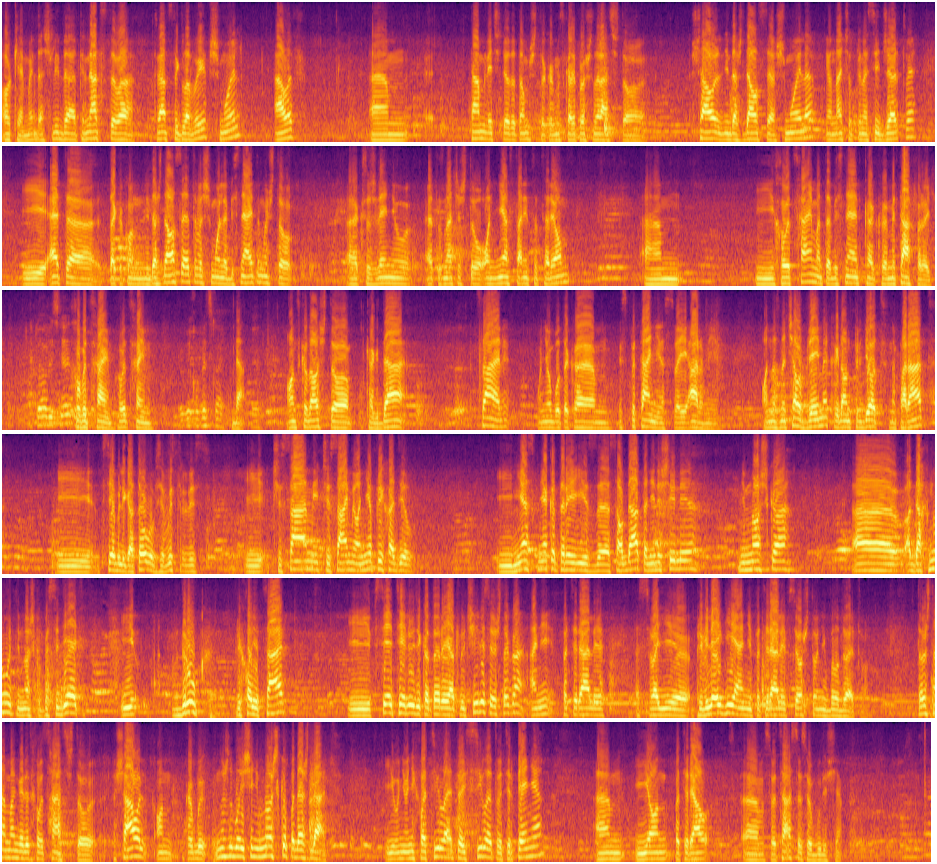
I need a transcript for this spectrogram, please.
Окей, okay, мы дошли до 13, 13 главы в Шмуэль, Алеф. Эм, там речь идет о том, что, как мы сказали в прошлый раз, что Шауль не дождался Шмуэля, и он начал приносить жертвы. И это, так как он не дождался этого, Шмуэль объясняет ему, что, э, к сожалению, это значит, что он не останется царем. Эм, и Ховецхайм это объясняет как метафорой. Кто объясняет? Ховецхайм. Ховецхайм. Да. Он сказал, что когда царь, у него было такое испытание своей армии, он назначал время, когда он придет на парад, и все были готовы, все выстроились, и часами, часами он не приходил. И некоторые из э, солдат, они решили немножко э, отдохнуть, немножко посидеть. И вдруг приходит царь, и все те люди, которые отлучились или что такое, они потеряли свои привилегии, они потеряли все, что у них было до этого. То же самое говорит Ховцхас, что Шауль, он как бы, нужно было еще немножко подождать. И у него не хватило этой силы, этого терпения, эм, и он потерял эм, свое царство, свое будущее.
